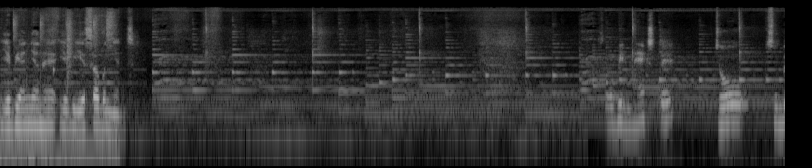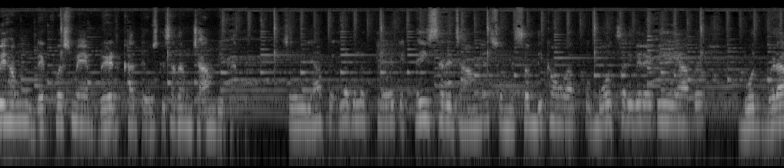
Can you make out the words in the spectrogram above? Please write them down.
ये भी अनियन है, ये भी, ये सब अनियंस तो अभी नेक्स्ट है जो सुबह हम ब्रेकफास्ट में ब्रेड खाते हैं उसके साथ हम जाम भी खाते हैं। सो so, यहाँ पे अलग अलग फ्लेवर के कई सारे जाम है सो so, मैं सब दिखाऊँगा आपको। बहुत सारी वेराइटी है यहाँ पे। बहुत बड़ा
